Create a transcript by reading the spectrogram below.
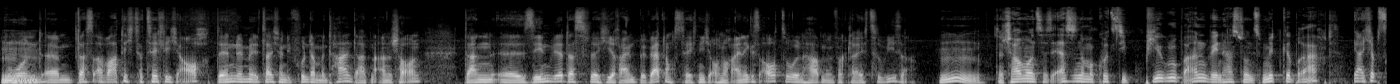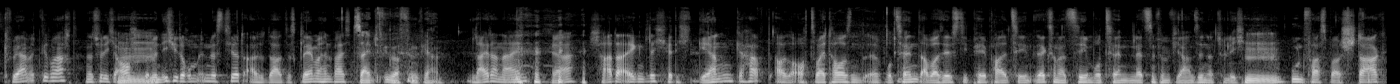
Mhm. Und ähm, das erwarte ich tatsächlich auch, denn wenn wir jetzt gleich mal die fundamentalen Daten anschauen, dann äh, sehen wir, dass wir hier rein bewertungstechnisch auch noch einiges auszuholen haben im Vergleich zu Visa. Hm, dann schauen wir uns als erstes nochmal kurz die Peer Group an. Wen hast du uns mitgebracht? Ja, ich habe Square mitgebracht, natürlich auch. Hm. Da bin ich wiederum investiert, also da Disclaimer-Hinweis. Seit über fünf Jahren. Leider nein, ja, schade eigentlich, hätte ich gern gehabt, also auch 2000 äh, Prozent, aber selbst die PayPal 10, 610 Prozent in den letzten fünf Jahren sind natürlich hm. unfassbar stark.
